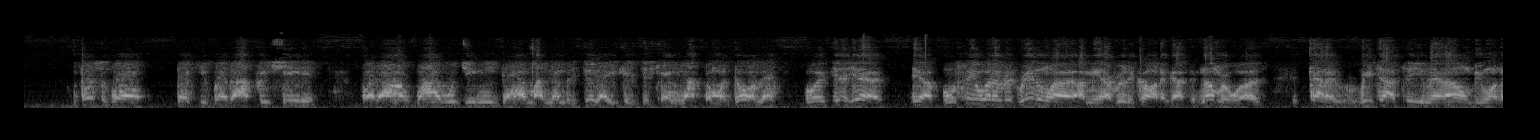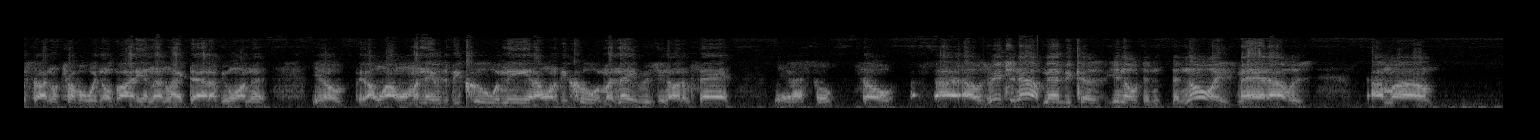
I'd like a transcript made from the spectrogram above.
First of all, thank you, brother. I appreciate it. But uh, why would you need to have my number to do that? You could have just came and knocked on my door, man. Well, yeah, yeah, yeah. Well, see, what the reason why I mean I really called and got the number was kind of reach out to you, man. I don't be wanting to start no trouble with nobody or nothing like that. I be wanting to, you know, I want I want my neighbors to be cool with me, and I want to be cool with my neighbors. You know what I'm saying? Yeah, that's cool. So I, I was reaching out, man, because you know the the noise, man. I was I'm um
